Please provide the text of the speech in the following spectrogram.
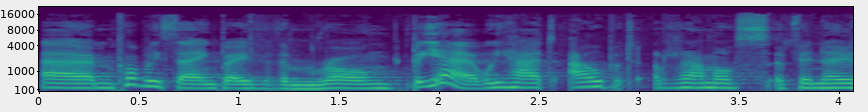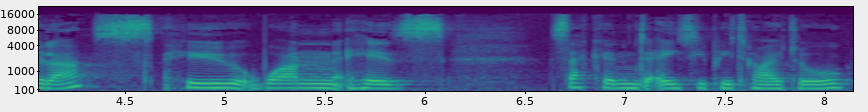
Um, probably saying both of them wrong. But yeah, we had Albert Ramos Vinolas, who won his second ATP title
